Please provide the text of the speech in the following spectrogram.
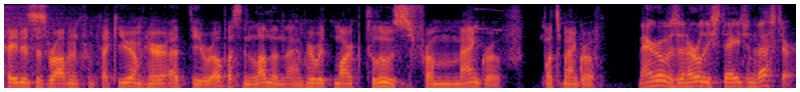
Hey, this is Robin from Tech.eu. I'm here at the Europas in London. I'm here with Mark Tluszcz from Mangrove. What's Mangrove? Mangrove is an early stage investor,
